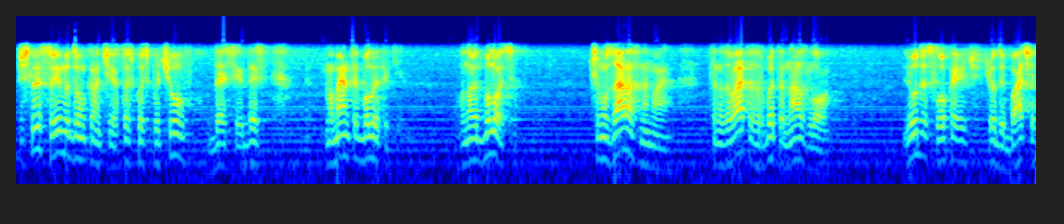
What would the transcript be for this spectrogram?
Пішли своїми думками, чи хтось когось почув, десь, десь моменти були такі. Воно відбулося. Чому зараз немає? Це називається зробити на зло. Люди слухають, люди бачать,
